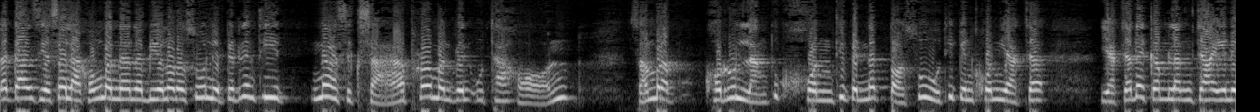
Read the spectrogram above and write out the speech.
และการเสียสละของบรรดานบีและรอซูลเนี่ยเป็นเรื่องที่น่าศึกษา เพราะมันเป็นอุทาหรณ์สำหรับคนรุ่นหลังทุกคนที่เป็นนักต่อสู้ที่เป็นคนอยากจะอยากจะได้กำลังใจใน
